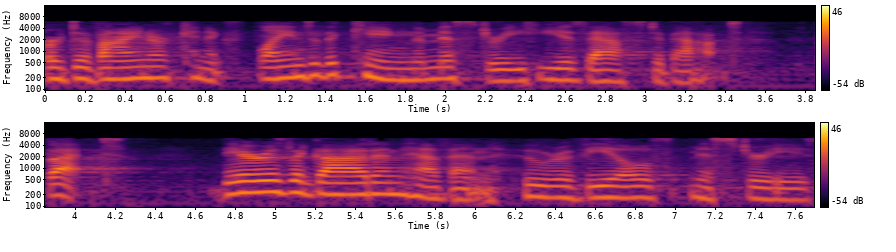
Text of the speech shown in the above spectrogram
or diviner can explain to the king the mystery he is asked about. But there is a God in heaven who reveals mysteries.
